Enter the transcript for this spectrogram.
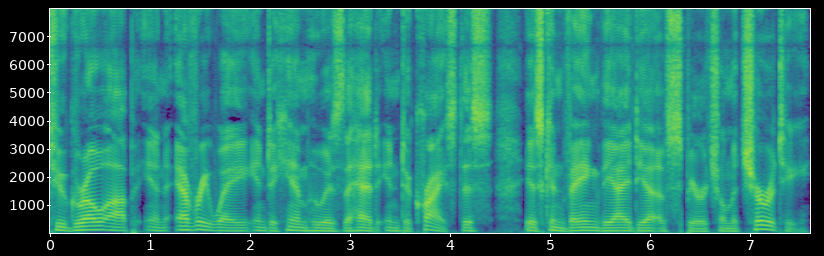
to grow up in every way into Him who is the head, into Christ. This is conveying the idea of spiritual maturity.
